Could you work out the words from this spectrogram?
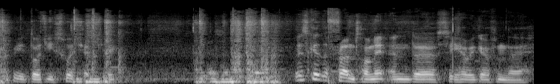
Probably a dodgy switch actually. Let's get the front on it and uh, see how we go from there.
